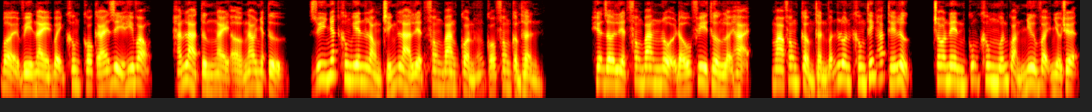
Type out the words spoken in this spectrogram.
bởi vì này bệnh không có cái gì hy vọng, hắn là từng ngày ở ngao nhật tử, duy nhất không yên lòng chính là liệt phong bang còn có phong cẩm thần. Hiện giờ liệt phong bang nội đấu phi thường lợi hại, mà phong cẩm thần vẫn luôn không thích hát thế lực, cho nên cũng không muốn quản như vậy nhiều chuyện,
